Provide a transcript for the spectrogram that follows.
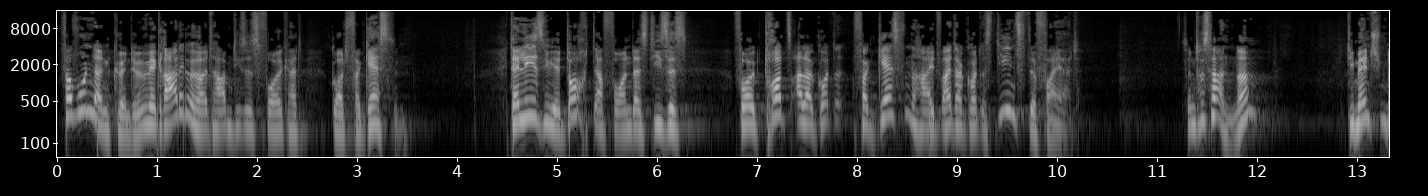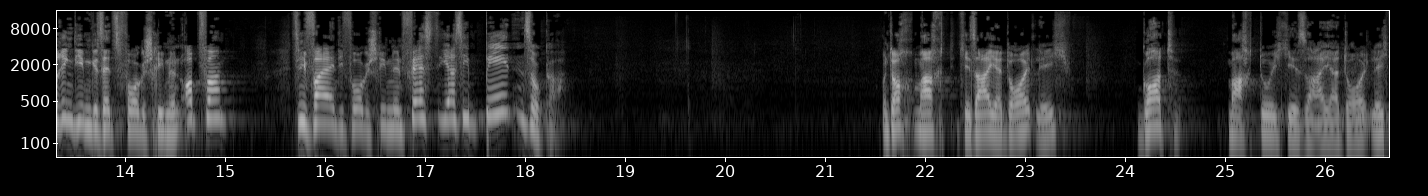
verwundern könnte, wenn wir gerade gehört haben, dieses Volk hat Gott vergessen. Dann lesen wir doch davon, dass dieses Volk trotz aller Gott Vergessenheit weiter Gottesdienste feiert. Das ist interessant, ne? Die Menschen bringen die im Gesetz vorgeschriebenen Opfer, sie feiern die vorgeschriebenen Feste, ja, sie beten sogar. Und doch macht Jesaja deutlich, Gott macht durch Jesaja deutlich,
